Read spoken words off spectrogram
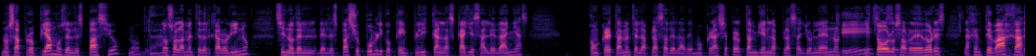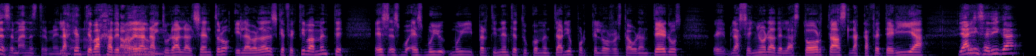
nos apropiamos del espacio, no, Claro. no solamente del Carolino, sino del, del espacio público que implican las calles aledañas, concretamente la Plaza de la Democracia, pero también la Plaza John Lennon Sí, y sí, todos los sí. alrededores. La gente baja, de semana es tremendo. la gente ¿no? baja de Sábado manera natural al centro y la verdad es que efectivamente es, es, es muy, muy pertinente tu comentario porque los restauranteros, eh, la señora de las tortas, la cafetería, Ya eh, ni se diga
